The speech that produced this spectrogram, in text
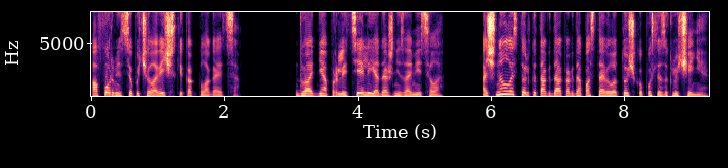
оформить все по-человечески, как полагается. Два дня пролетели, я даже не заметила. Очнулась только тогда, когда поставила точку после заключения.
